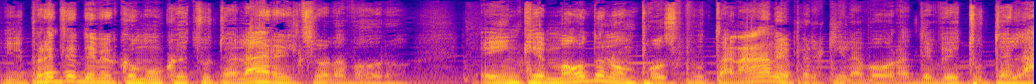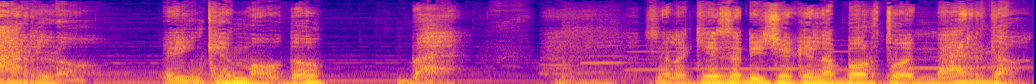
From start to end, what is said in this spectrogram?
Il prete deve comunque tutelare il suo lavoro. E in che modo non può sputtanare per chi lavora, deve tutelarlo. E in che modo? Beh, se la Chiesa dice che l'aborto è merda.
